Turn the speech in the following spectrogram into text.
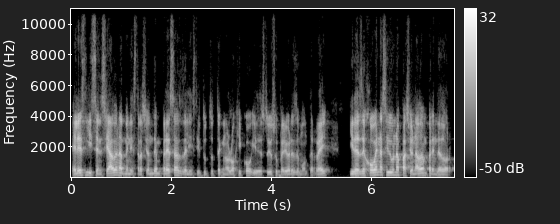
él es licenciado en Administración de Empresas del Instituto Tecnológico y de Estudios Superiores de Monterrey y desde joven ha sido un apasionado emprendedor,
